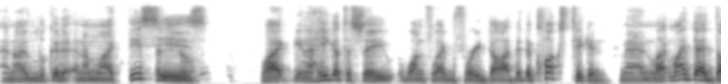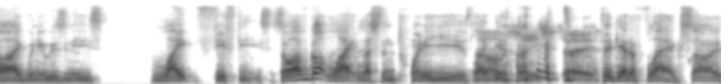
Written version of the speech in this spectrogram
And I look at it and I'm like, this is like, you know, he got to see one flag before he died, but the clock's ticking, man. Like, my dad died when he was in his late 50s. So I've got like less than 20 years, like, Oh, you know, to get a flag. So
